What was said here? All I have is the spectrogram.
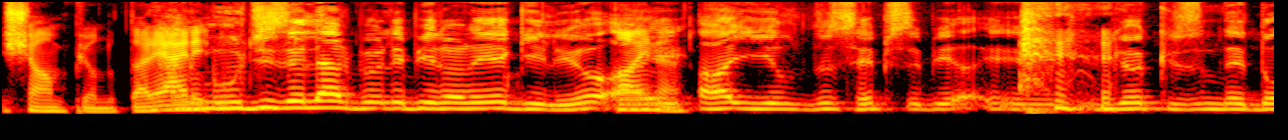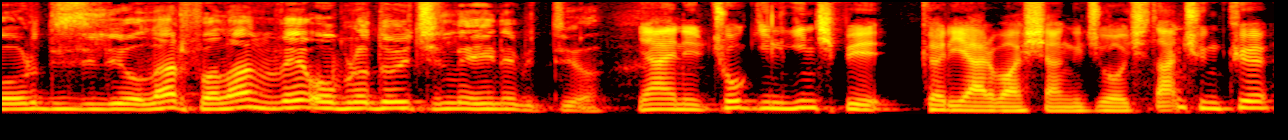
şampiyonluklar. Yani, yani mucizeler böyle bir araya geliyor. Aynen. Ay, ay yıldız hepsi bir e, gökyüzünde doğru diziliyorlar falan ve Obradovic'in lehine bitiyor. Yani çok ilginç bir kariyer başlangıcı o açıdan. Çünkü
